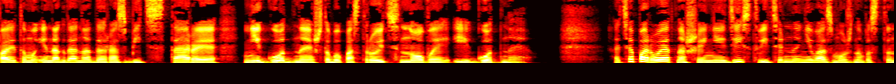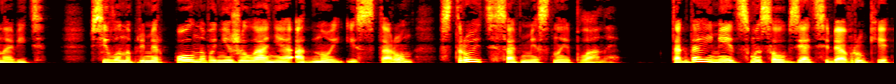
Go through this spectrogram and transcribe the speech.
Поэтому иногда надо разбить старое, негодное, чтобы построить новое и годное. Хотя порой отношения действительно невозможно восстановить. В силу, например, полного нежелания одной из сторон строить совместные планы. Тогда имеет смысл взять себя в руки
